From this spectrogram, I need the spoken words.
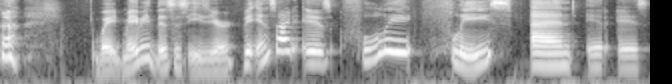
wait, maybe this is easier. The inside is fully fleece and it is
